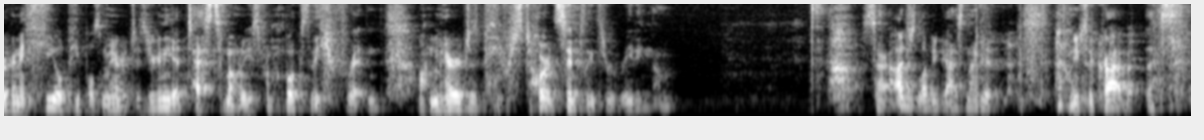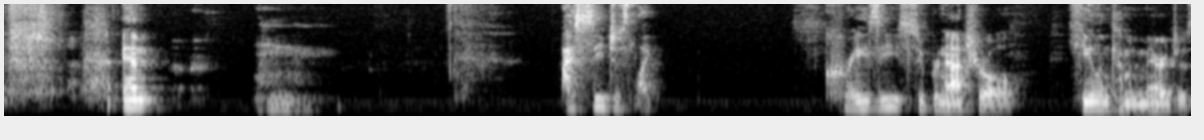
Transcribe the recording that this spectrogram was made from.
are going to heal people's marriages. You're going to get testimonies from books that you've written on marriages being restored simply through reading them. Sorry, I just love you guys, and I get, I don't usually cry, but that's, and I see just like crazy supernatural healing coming to marriages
